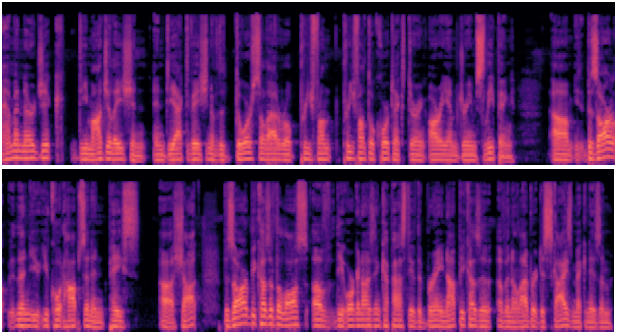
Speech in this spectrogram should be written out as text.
aminergic demodulation, and deactivation of the dorsolateral prefront, prefrontal cortex during REM dream sleeping. Um, bizarre. Then you, you quote Hobson and Pace uh, Schott. Bizarre because of the loss of the organizing capacity of the brain, not because of, of an elaborate disguise mechanism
